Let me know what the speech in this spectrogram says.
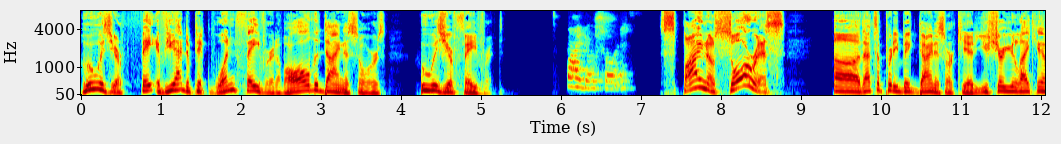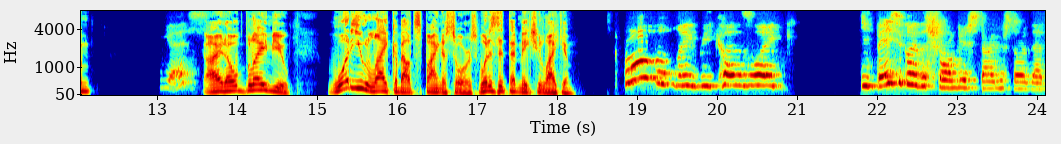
Who is your favorite? If you had to pick one favorite of all the dinosaurs, who is your favorite? Spinosaurus. Spinosaurus. Uh, that's a pretty big dinosaur kid. You sure you like him? Yes. I don't blame you. What do you like about Spinosaurus? What is it that makes you like him? Probably because, like, he's basically the strongest dinosaur that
